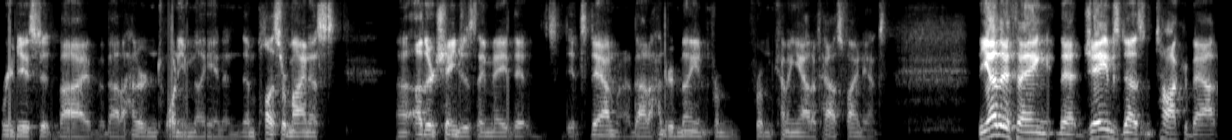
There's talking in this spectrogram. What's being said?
reduced it by about 120 million, and then plus or minus uh, other changes they made. That it's down about 100 million from from coming out of House Finance. The other thing that James doesn't talk about,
